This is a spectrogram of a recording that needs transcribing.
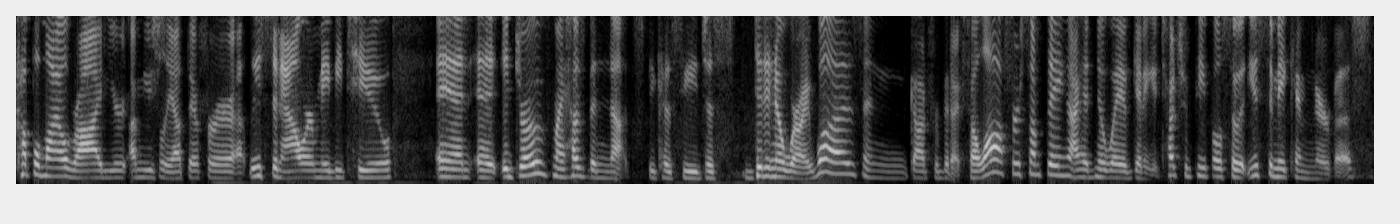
couple mile ride. You're, I'm usually out there for at least an hour, maybe two and it, it drove my husband nuts because he just didn't know where I was, and God forbid I fell off or something. I had no way of getting in touch with people, so it used to make him nervous.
